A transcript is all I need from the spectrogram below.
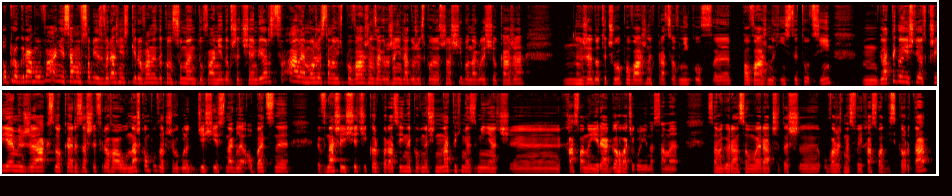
Oprogramowanie samo w sobie jest wyraźnie skierowane do konsumentów, a nie do przedsiębiorstw, ale może stanowić poważne zagrożenie dla dużych społeczności, bo nagle się okaże, mm, że dotyczyło poważnych pracowników y, poważnych instytucji. Mm, dlatego jeśli odkryjemy, że Axlocker zaszyfrował nasz komputer, czy w ogóle gdzieś jest nagle obecny w naszej sieci korporacyjnej, powinno się natychmiast zmieniać y, hasła, no i reagować ogólnie na same, samego ransomware'a, czy też y, uważać na swoje hasła Discorda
